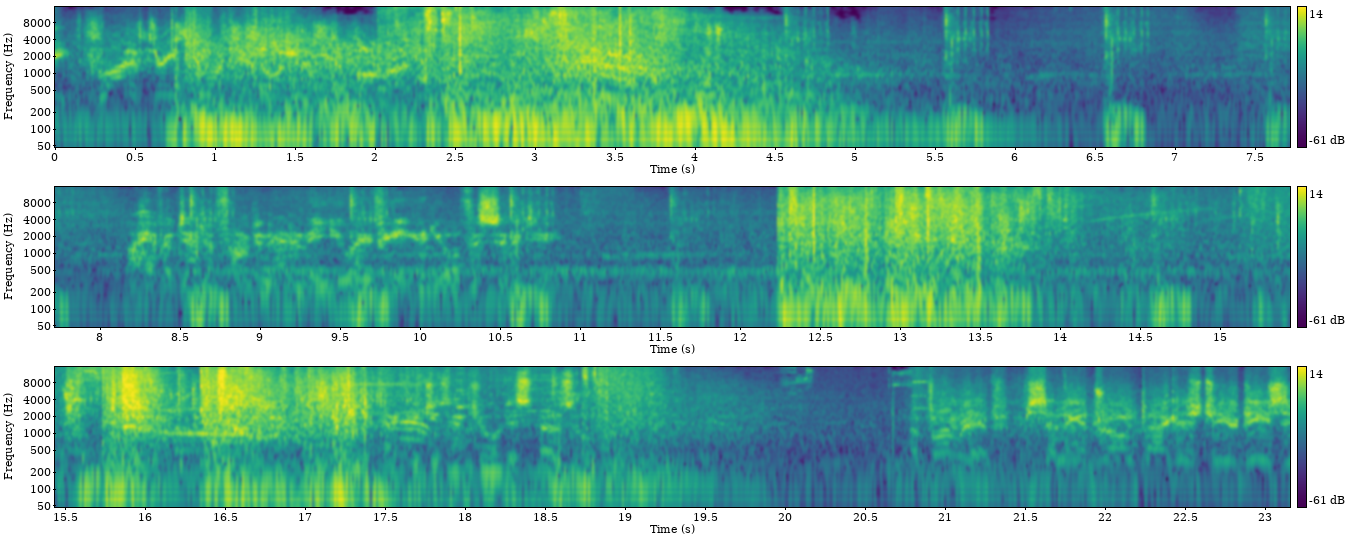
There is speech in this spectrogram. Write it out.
Copy. Flight of three scorches. Units to follow. I have identified an enemy UAV in your vicinity. Package is at your disposal. Affirmative. Sending a drone package to your DC.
